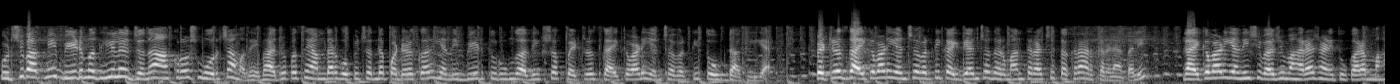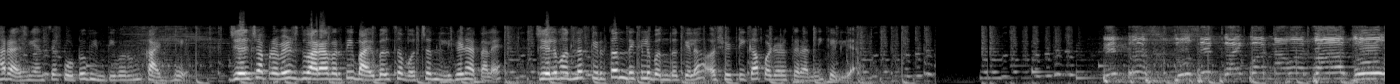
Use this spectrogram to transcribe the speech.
पुढची बातमी बीडमधील जन आक्रोश मोर्चामध्ये भाजपचे आमदार गोपीचंद पडळकर यांनी बीड तुरुंग अधीक्षक पेट्रस गायकवाड यांच्यावरती तोफ डाकली आहे. पेट्रस गायकवाड यांच्यावरती कैद्यांच्या धर्मांतराची तक्रार करण्यात आली. गायकवाड यांनी शिवाजी महाराज आणि तुकाराम महाराज यांचे फोटो भिंतीवरून काढले. जेलच्या प्रवेशद्वारावरती बायबलचं वचन लिहिण्यात आलंय. जेलमधलं कीर्तन देखील बंद केलं अशी टीका पडळकरांनी केली आहे. पेट्रस जोसेफ गायकवाड नावाचा जो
